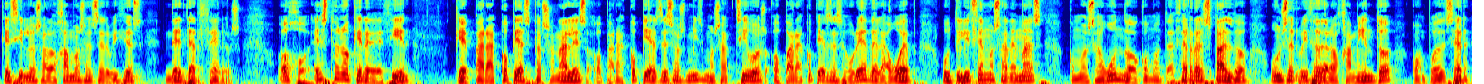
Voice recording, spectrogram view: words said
que si los alojamos en servicios de terceros. Ojo, esto no quiere decir que para copias personales o para copias de esos mismos archivos o para copias de seguridad de la web utilicemos además como segundo o como tercer respaldo un servicio de alojamiento como puede ser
